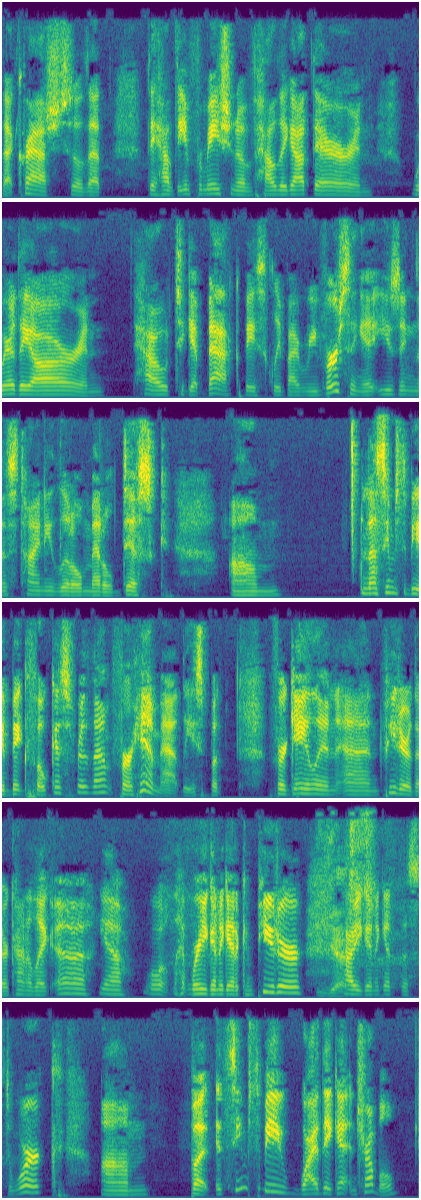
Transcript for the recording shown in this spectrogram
that crashed, so that they have the information of how they got there and where they are and how to get back, basically by reversing it using this tiny little metal disc. Um, and that seems to be a big focus for them, for him at least. But for Galen and Peter, they're kind of like, uh, yeah, well, where are you going to get a computer? Yes. How are you going to get this to work? Um, but it seems to be why they get in trouble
